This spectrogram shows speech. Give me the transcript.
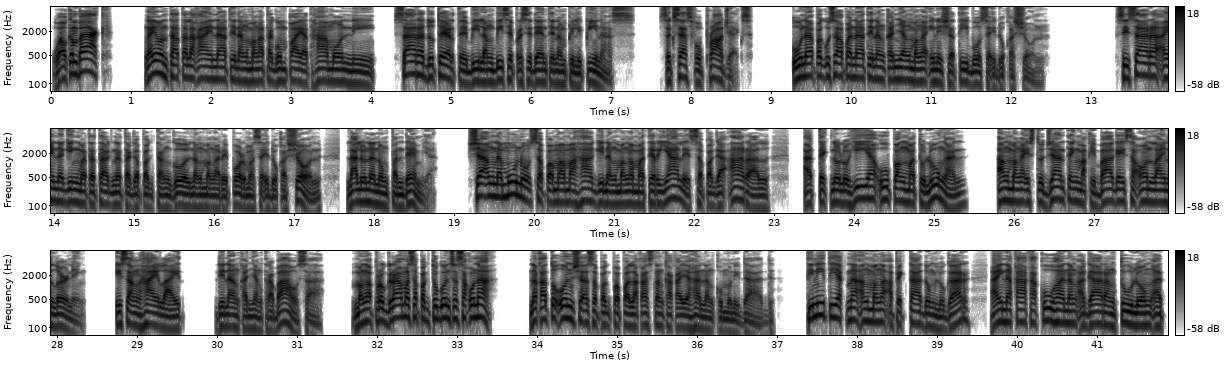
Welcome back! Ngayon tatalakayin natin ang mga tagumpay at hamon ni Sara Duterte bilang Vice Presidente ng Pilipinas. Successful projects. Una, pag-usapan natin ang kanyang mga inisyatibo sa edukasyon. Si Sara ay naging matatag na tagapagtanggol ng mga reforma sa edukasyon, lalo na nung pandemya. Siya ang namuno sa pamamahagi ng mga materyales sa pag-aaral at teknolohiya upang matulungan ang mga estudyanteng makibagay sa online learning. Isang highlight din ang kanyang trabaho sa mga programa sa pagtugon sa sakuna. Nakatuon siya sa pagpapalakas ng kakayahan ng komunidad. Tinitiyak na ang mga apektadong lugar ay nakakakuha ng agarang tulong at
